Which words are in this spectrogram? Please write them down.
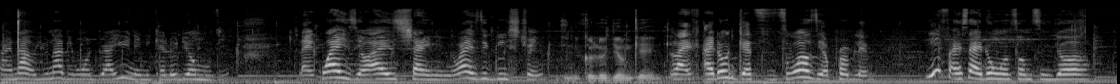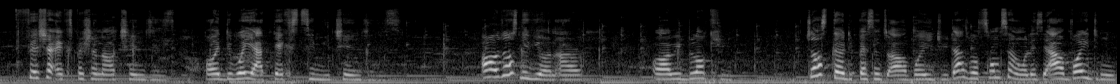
And now you'll not be wondering, are you in a Nickelodeon movie? Like, why is your eyes shining? Why is it glistering? The Nickelodeon gang. Like, I don't get it. What's your problem? If I say I don't want something, your facial expression now changes, or the way you're texting me changes. I'll just leave you on R, or I will block you. Just tell the person to avoid you. That's what something I always say. Avoid me.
